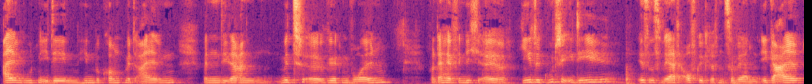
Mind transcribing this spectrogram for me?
allen guten Ideen hinbekommt, mit allen, wenn die daran mitwirken wollen. Von daher finde ich, äh, jede gute Idee ist es wert, aufgegriffen zu werden. Egal,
